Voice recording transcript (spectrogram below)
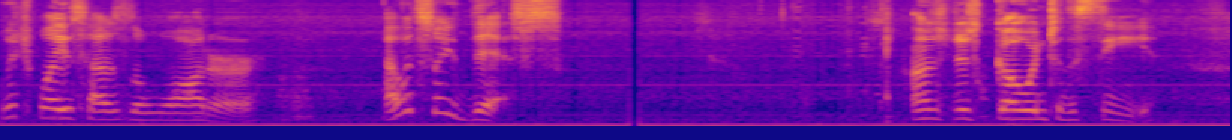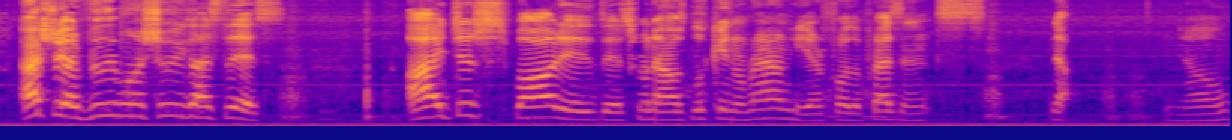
Which place has the water? I would say this. I'll just go into the sea. Actually, I really want to show you guys this. I just spotted this when I was looking around here for the presents. No. No.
